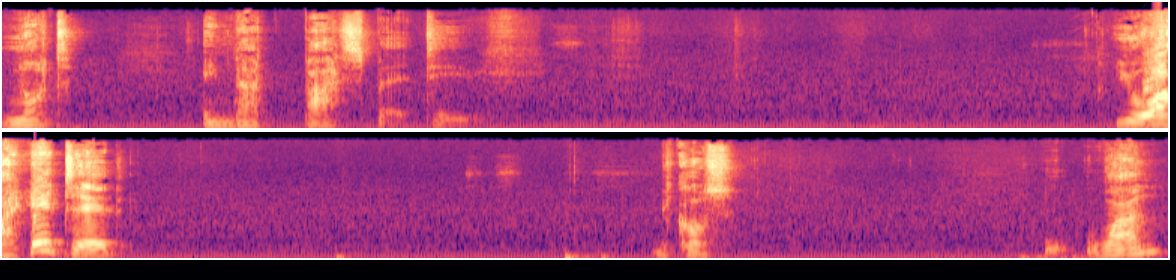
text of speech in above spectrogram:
Not in that perspective. You are hated because one,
